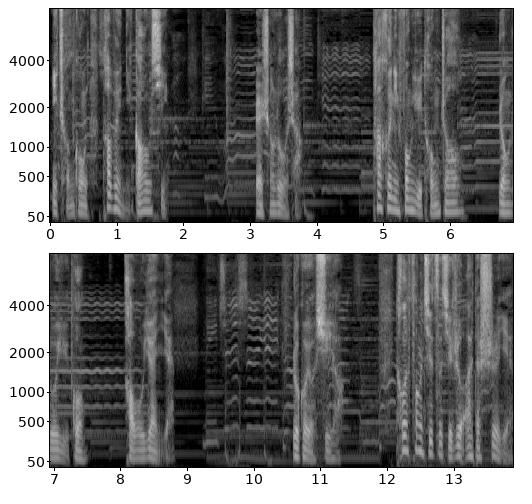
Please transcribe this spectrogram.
你成功了，他为你高兴。人生路上，他和你风雨同舟，荣辱与共，毫无怨言。如果有需要，他会放弃自己热爱的事业，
